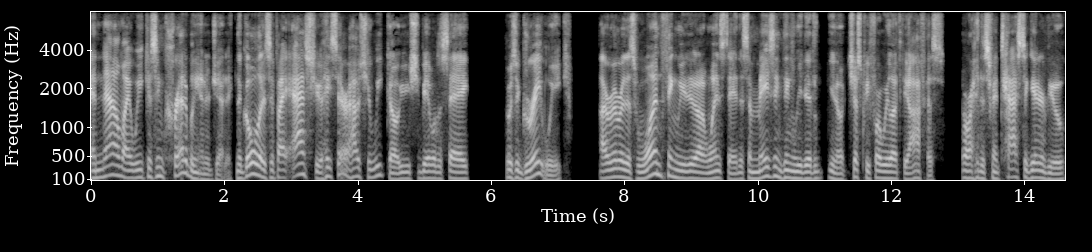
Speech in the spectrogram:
and now my week is incredibly energetic. The goal is if I ask you, Hey, Sarah, how's your week go? You should be able to say, it was a great week. I remember this one thing we did on Wednesday, this amazing thing we did, you know, just before we left the office, or I had this fantastic interview.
